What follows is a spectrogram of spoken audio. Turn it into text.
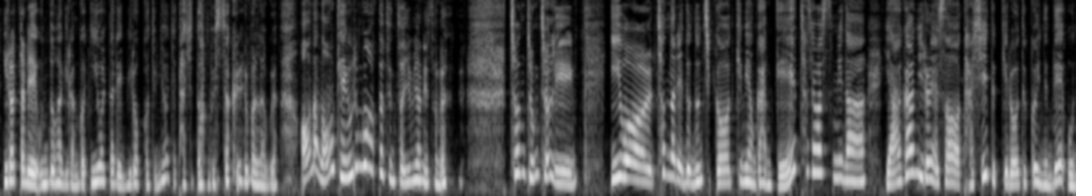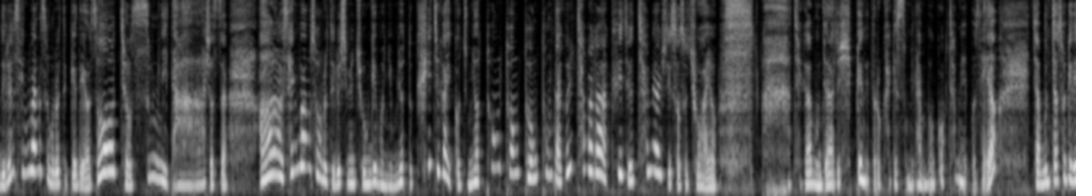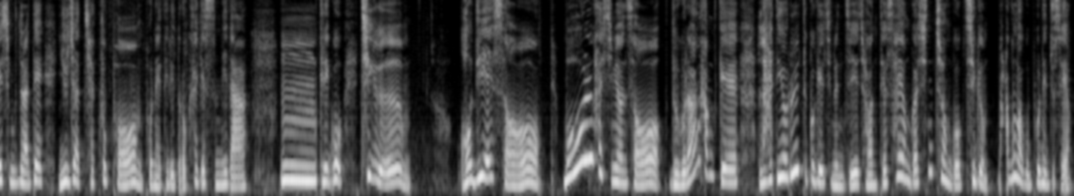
1월 달에 운동하기로 한 거 2월 달에 미뤘거든요. 이제 다시 또 한번 시작을 해보려고요. 어, 나 너무 게으른 것 같다, 진짜, 유면에서는. 전종철님, 2월 첫날에도 눈치껏 김혜영과 함께 찾아왔습니다. 야간 일을 해서 다시 듣기로 듣고 있는데 오늘은 생방송으로 듣게 되어서 좋습니다. 하셨어요. 아, 생방송으로 들으시면 좋은 게 뭐냐면요. 또 퀴즈가 있거든요. 통통통 통닭을 참아라 퀴즈 참여할 수 있어서 좋아요. 아, 제가 문제를 아주 쉽게 내도록 하겠습니다. 한번 꼭 참여해 보세요. 자, 문자 소개되신 분들한테 유자차 쿠폰 보내드리도록 하겠습니다. 음, 그리고 지금 어디에서 뭘 하시면서 누구랑 함께 라디오를 듣고 계시는지 저한테 사연과 신청곡 지금 마구마구 보내주세요.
